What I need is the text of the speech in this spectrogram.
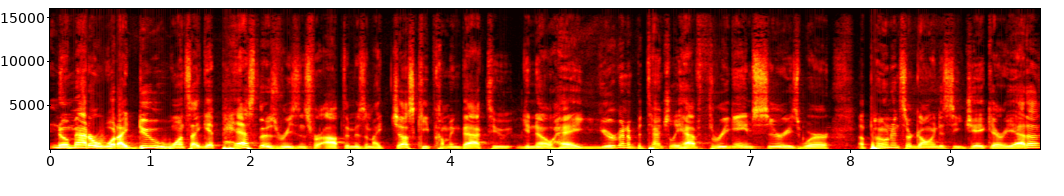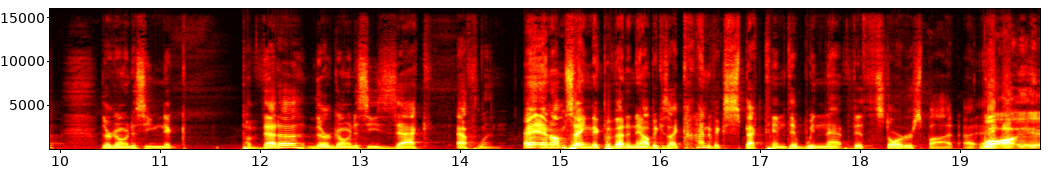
no matter what I do, once I get past those reasons for optimism, I just keep coming back to, you know, hey, you're going to potentially have three game series where opponents are going to see Jake Arrieta, they're going to see Nick Pivetta, they're going to see Zach Eflin. And, and I'm saying Nick Pivetta now because I kind of expect him to win that fifth starter spot. Well, uh,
